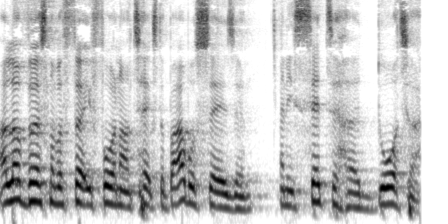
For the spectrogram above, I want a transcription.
I love verse number 34 in our text. The Bible says, And he said to her, Daughter,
